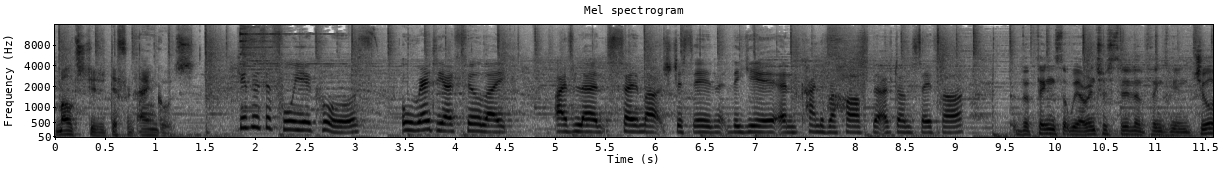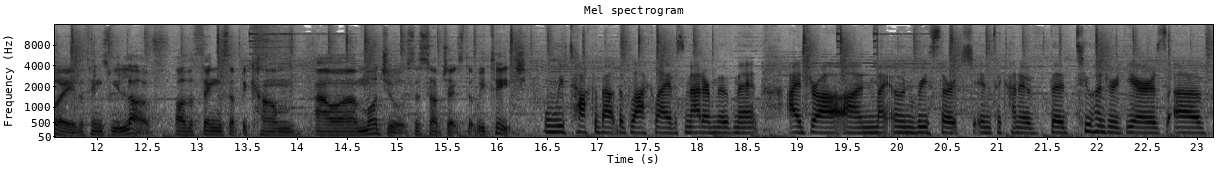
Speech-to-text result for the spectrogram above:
a multitude of different angles. Because it's a four-year course, already I feel like I've learned so much just in the year and kind of a half that I've done so far. The things that we are interested in, the things we enjoy, the things we love, are the things that become our modules, the subjects that we teach. When we talk about the Black Lives Matter movement, I draw on my own research into kind of the 200 years of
